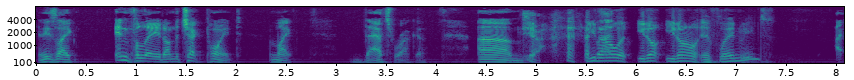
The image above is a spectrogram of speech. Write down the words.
And he's like, enfilade on the checkpoint. I'm like, that's Rucka. Um, Yeah, You know what you don't you don't know what inflate means? I,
